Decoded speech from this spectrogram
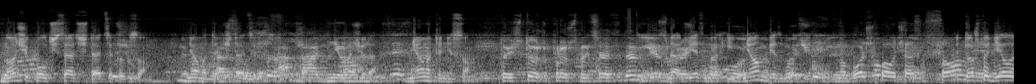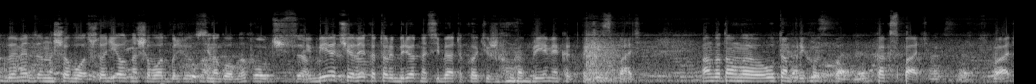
Ночью полчаса считается как сон. Днем это не считается как сон. А, а днем? Ночью, да. Днем это не сон. То есть тоже просто на да, без Да, брахи? без брахи. Днем без брахи. Ну, больше получаса сон. То, что делают момент на шавот, что делают на шавот в синагогах. Полчаса. И бьет человек, который берет на себя такое тяжелое бремя, как пойти спать. Он потом э, утром приходит, как спать, спать.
